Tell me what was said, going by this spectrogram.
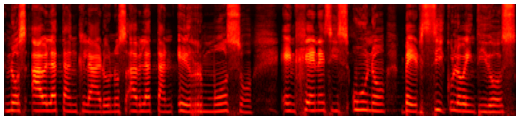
nos habla tan claro, nos habla tan hermoso en Génesis 1, versículo 22,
